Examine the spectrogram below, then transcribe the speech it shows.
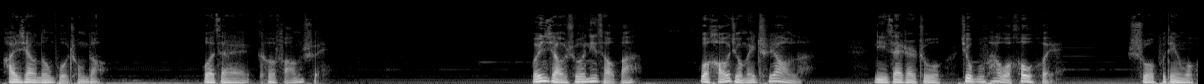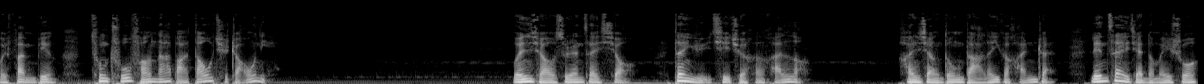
韩向东补充道：“我在客房睡。”文晓说：“你走吧，我好久没吃药了，你在这儿住就不怕我后悔？说不定我会犯病，从厨房拿把刀去找你。”文晓虽然在笑，但语气却很寒冷。韩向东打了一个寒战。连再见都没说，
